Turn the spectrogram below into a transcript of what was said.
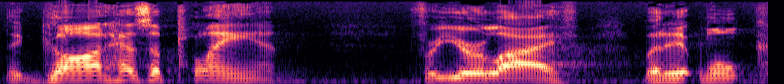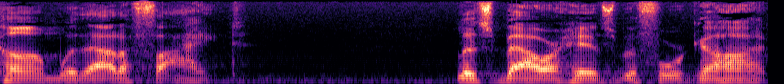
that God has a plan for your life, but it won't come without a fight. Let's bow our heads before God.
